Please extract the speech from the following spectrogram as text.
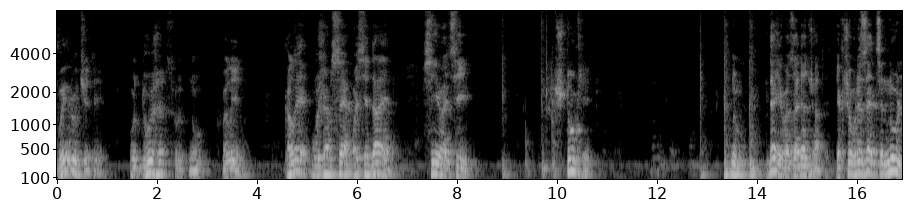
виручити у дуже скрутну хвилину. Коли уже все посідає, всі оці штуки, ну, де його заряджати? Якщо в розетці нуль,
